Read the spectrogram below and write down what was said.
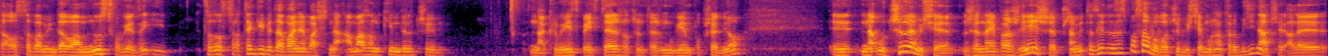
ta osoba mi dała mnóstwo wiedzy. I co do strategii wydawania właśnie na Amazon Kindle czy na CreateSpace też, o czym też mówiłem poprzednio, yy, nauczyłem się, że najważniejsze, przynajmniej to jest jeden ze sposobów, oczywiście można to robić inaczej, ale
